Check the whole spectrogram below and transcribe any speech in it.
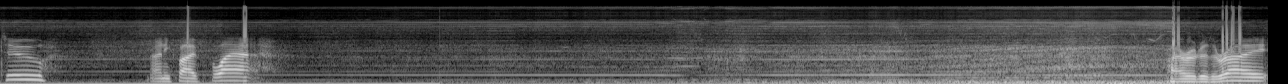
2, 95 flat. Piro to the right,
